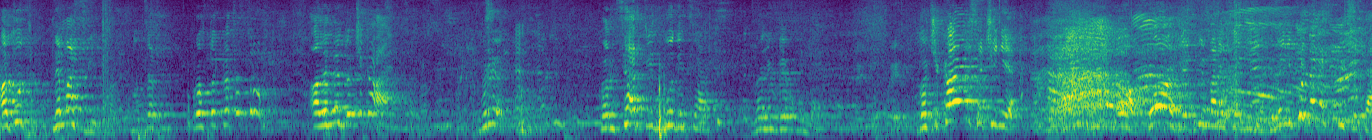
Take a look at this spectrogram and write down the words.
А тут нема світла. Ну це ж просто катастрофа. Але ми дочекаємося. Концерт відбудеться за любих умов. Дочекаємося чи ні? О, Боже, які мене сьогодні. Ви нікуди не спішите?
